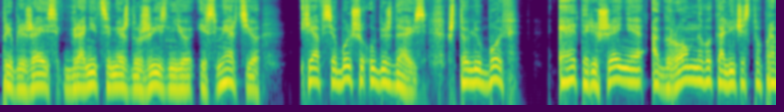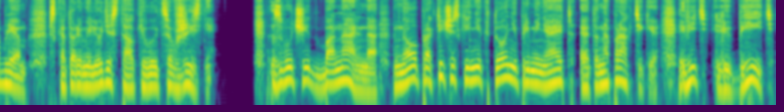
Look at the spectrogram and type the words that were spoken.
Приближаясь к границе между жизнью и смертью, я все больше убеждаюсь, что любовь это решение огромного количества проблем, с которыми люди сталкиваются в жизни. Звучит банально, но практически никто не применяет это на практике, ведь любить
